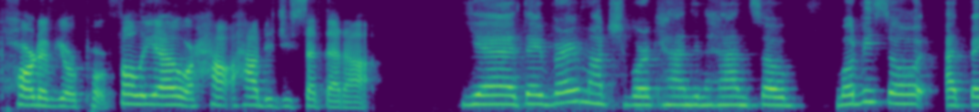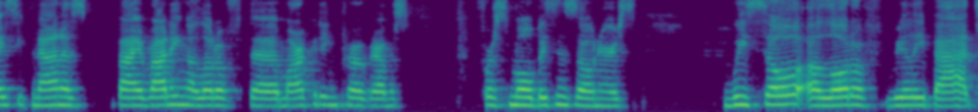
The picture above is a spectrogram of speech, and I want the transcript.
part of your portfolio, or how how did you set that up? Yeah, they very much work hand in hand. So what we saw at Basic Bananas by running a lot of the marketing programs for small business owners, we saw a lot of really bad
